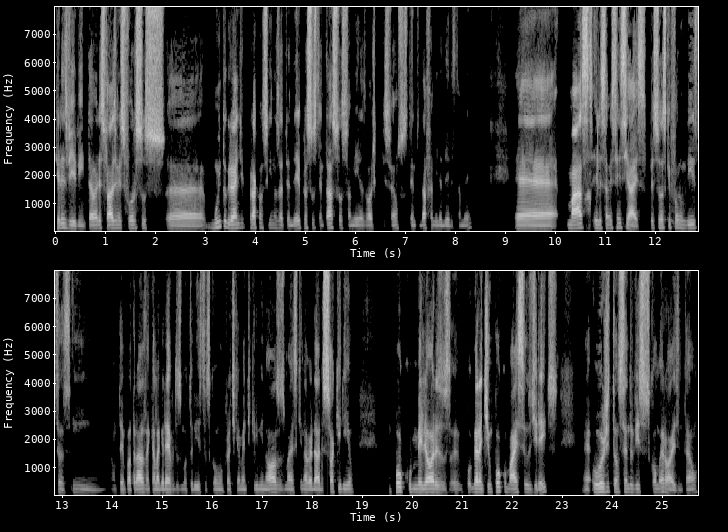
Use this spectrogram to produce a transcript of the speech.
que eles vivem. Então, eles fazem um esforço uh, muito grande para conseguir nos atender, para sustentar suas famílias. Lógico que isso é um sustento da família deles também. É, mas eles são essenciais. Pessoas que foram vistas em, um tempo atrás naquela greve dos motoristas como praticamente criminosos, mas que na verdade só queriam um pouco melhores, eh, garantir um pouco mais seus direitos, né, hoje estão sendo vistos como heróis. Então,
